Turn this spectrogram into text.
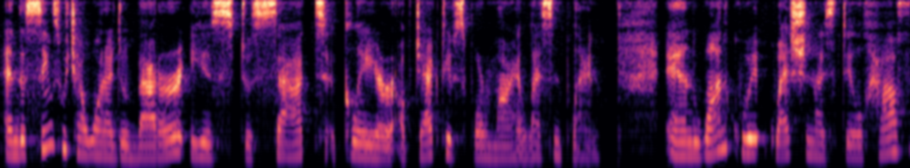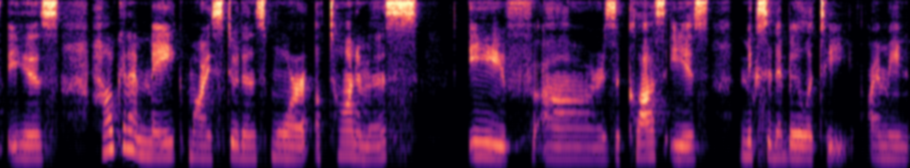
And the things which I want to do better is to set clear objectives for my lesson plan. And one quick question I still have is how can I make my students more autonomous if uh, the class is mixed ability, I mean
